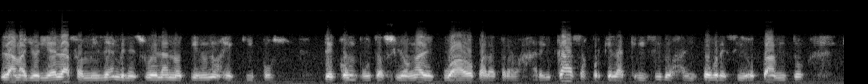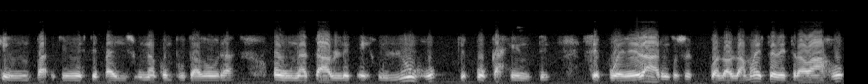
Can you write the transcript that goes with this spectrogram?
la mayoría de las familias en Venezuela no tienen unos equipos de computación adecuado para trabajar en casa, porque la crisis los ha empobrecido tanto que en, en este país una computadora o una tablet es un lujo que poca gente se puede dar. Entonces, cuando hablamos de teletrabajo,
